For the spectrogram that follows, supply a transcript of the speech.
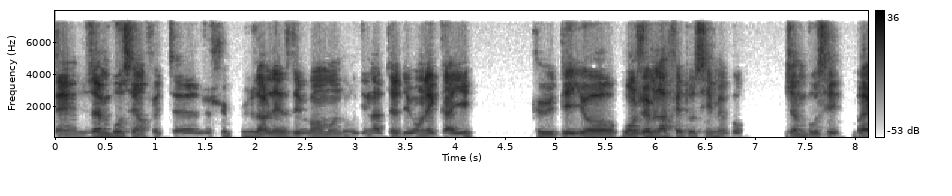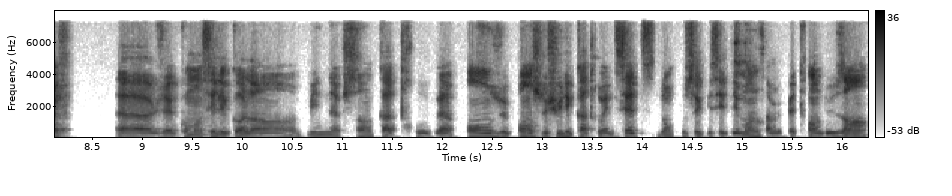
j'aime bosser en fait. Euh, je suis plus à l'aise devant mon ordinateur, devant les cahiers, que d'ailleurs. Bon, j'aime la fête aussi, mais bon, j'aime bosser. Bref, euh, j'ai commencé l'école en 1991, je pense. Je suis de 87, donc pour ceux qui se demandent, ça me fait 32 ans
